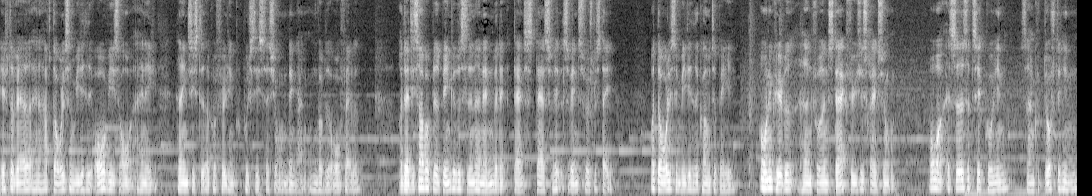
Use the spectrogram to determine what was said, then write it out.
efter vejret, at han havde haft dårlig samvittighed overvis over, at han ikke havde insisteret på at følge hende på politistationen, dengang hun var blevet overfaldet. Og da de så var blevet bænket ved siden af hinanden ved deres, deres fælles vens fødselsdag, var dårlig samvittighed kommet tilbage. Oven i købet havde han fået en stærk fysisk reaktion over at sidde så tæt på hende, så han kunne dufte hende.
